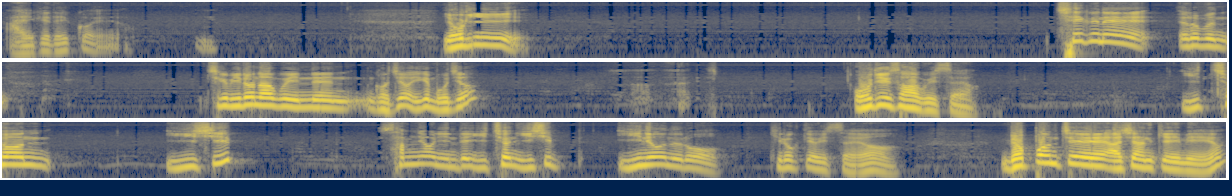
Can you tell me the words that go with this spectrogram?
알게 될 거예요. 여기 최근에 여러분 지금 일어나고 있는 거죠? 이게 뭐죠? 어디서 하고 있어요? 2023년인데 2022년으로 기록되어 있어요. 몇 번째 아시안 게임이에요?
